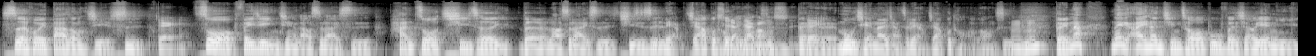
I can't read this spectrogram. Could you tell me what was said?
社会大众解释，对，做飞机引擎的劳斯莱斯和做汽车的劳斯莱斯其实是两家不同的公司，两家公司，对对，对，目前来讲是两家不同的公司，嗯哼，对，那那个爱恨情仇的部分，小叶你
